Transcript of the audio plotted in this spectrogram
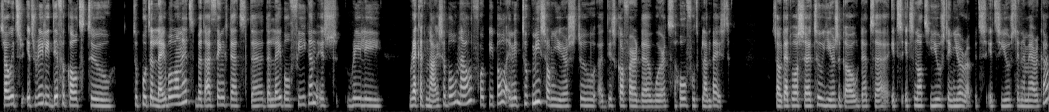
So it's it's really difficult to to put a label on it, but I think that the the label vegan is really recognizable now for people and it took me some years to uh, discover the word whole food plant based so that was uh, two years ago that uh, it's it's not used in europe it's it's used in america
